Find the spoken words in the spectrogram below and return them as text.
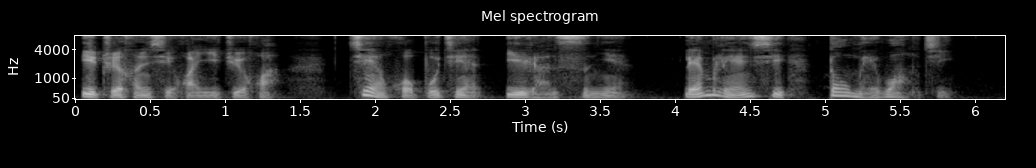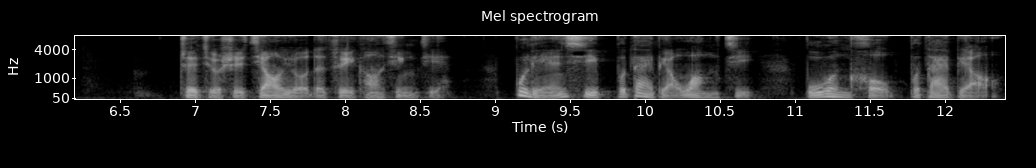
一直很喜欢一句话：见或不见，依然思念；联不联系，都没忘记。这就是交友的最高境界。不联系不代表忘记，不问候不代表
